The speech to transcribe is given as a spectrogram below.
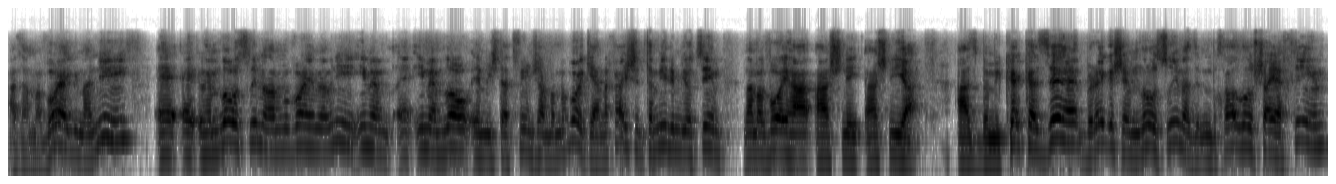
אז המבוי הימני, אה, אה, הם לא אוסרים על המבוי הימני אם הם, אם הם לא הם משתתפים שם במבוי, כי ההנחה היא שתמיד הם יוצאים למבוי השני, השנייה. אז במקרה כזה, ברגע שהם לא אוסרים, אז הם בכלל לא שייכים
